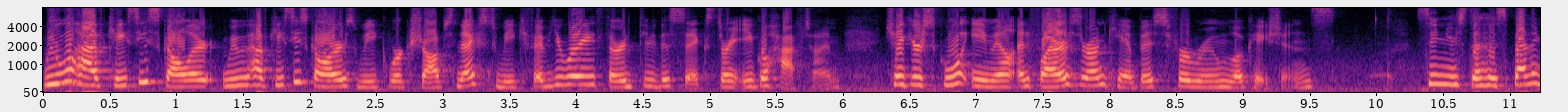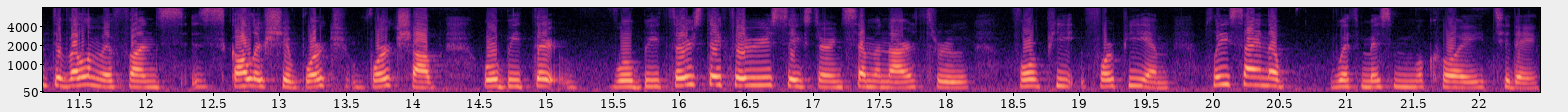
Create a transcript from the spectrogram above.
we will have KC Scholar we will have KC Scholars Week workshops next week, February 3rd through the 6th during Eagle halftime. Check your school email and flyers around campus for room locations. Seniors, the Hispanic Development Fund's scholarship work, workshop will be will be Thursday, February 6th during seminar through 4, p 4 p.m. Please sign up with Ms. McCoy today.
